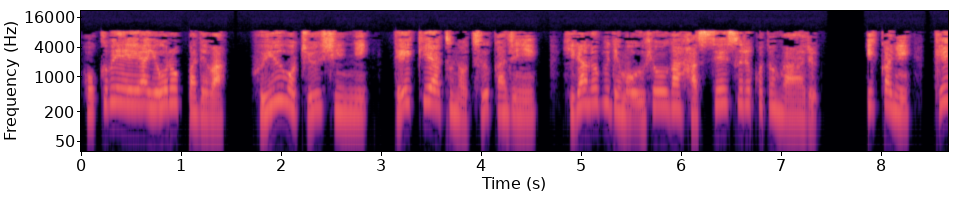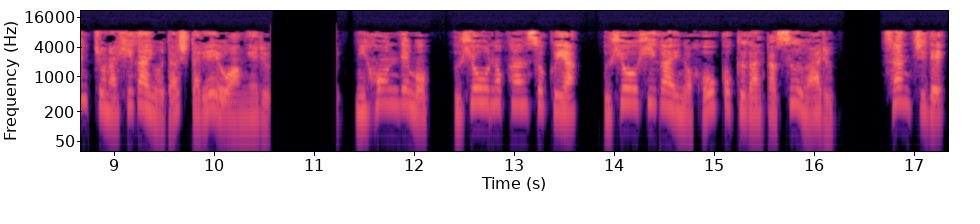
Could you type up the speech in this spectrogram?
北米やヨーロッパでは冬を中心に低気圧の通過時に平野部でも雨氷が発生することがある。以下に顕著な被害を出した例を挙げる。日本でも、雨氷の観測や雨氷被害の報告が多数ある。産地で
